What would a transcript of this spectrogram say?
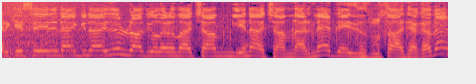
Herkese yeniden günaydın. Radyolarını açan, yeni açanlar neredeydiniz bu saate kadar?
